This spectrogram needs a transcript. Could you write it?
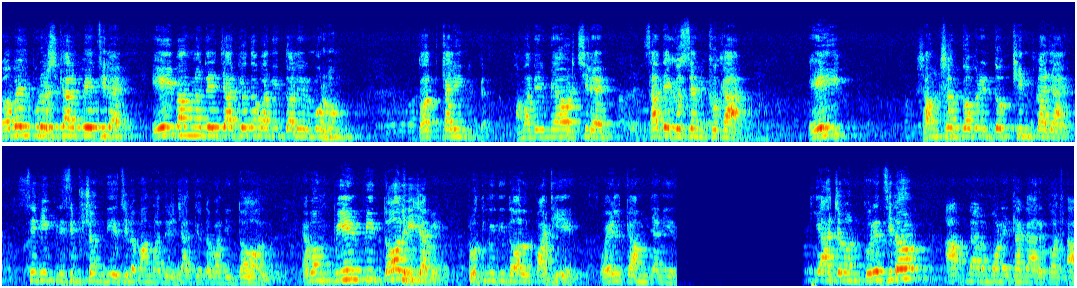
নোবেল পুরস্কার পেয়েছিলেন এই বাংলাদেশ জাতীয়তাবাদী দলের মরহুম তৎকালীন আমাদের মেয়র ছিলেন সাদেক হোসেন খোকা। এই সংসদ ভবনের দক্ষিণ প্লাজায় সিভিক রিসিপশন দিয়েছিল বাংলাদেশ জাতীয়তাবাদী দল এবং বিএনপি দল হিসাবে প্রতিনিধি দল পাঠিয়ে ওয়েলকাম জানিয়ে কি আচরণ করেছিল আপনার মনে থাকার কথা।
